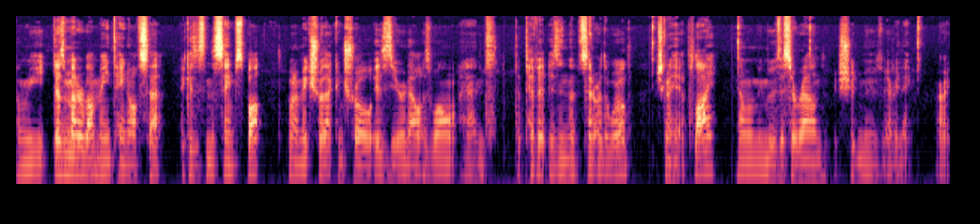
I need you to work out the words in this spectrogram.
And we doesn't matter about maintain offset because it's in the same spot. We want to make sure that control is zeroed out as well and the pivot is in the center of the world. I'm just going to hit apply now when we move this around, it should move everything. All right,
